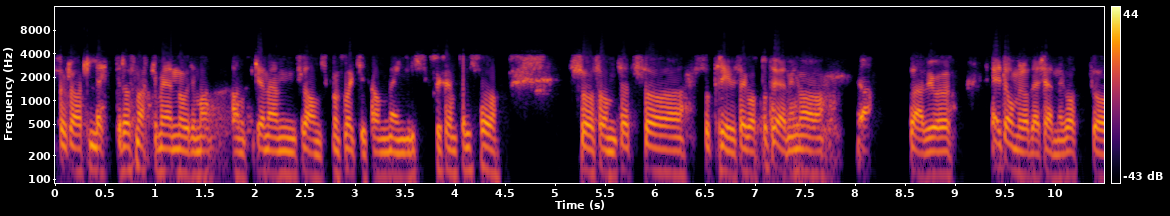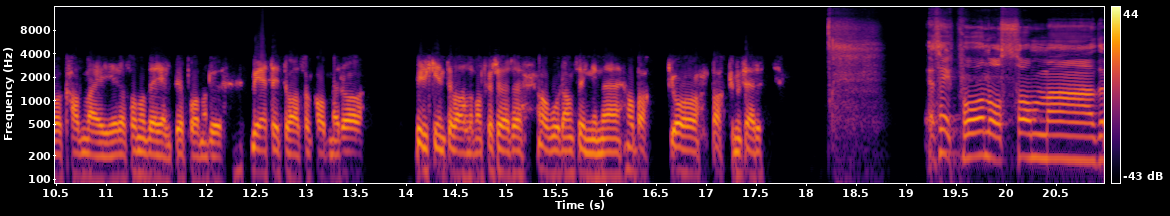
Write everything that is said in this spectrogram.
så klart lettere å snakke med en nordmann enn en fransk som ikke kan engelsk, f.eks. Så, så sånn sett så, så, trives jeg godt på trening. og ja, så er vi jo et område jeg kjenner godt og kan veier og sånn, og det hjelper jo på når du vet litt hva som kommer og hvilke intervaller man skal kjøre og hvordan svingene og, bak og bakkene ser ut. Jeg tenker på nå som eh, det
